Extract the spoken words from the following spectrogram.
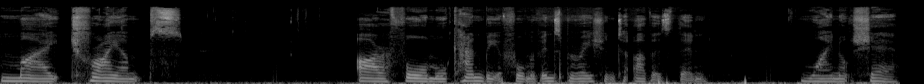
my triumphs are a form or can be a form of inspiration to others, then why not share?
